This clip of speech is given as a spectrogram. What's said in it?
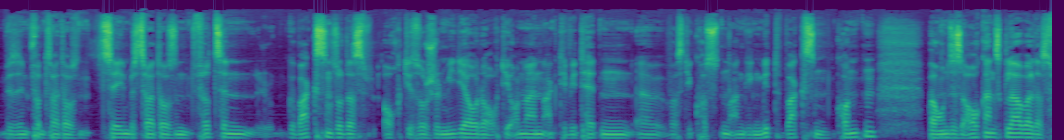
wir sind von 2010 bis 2014 gewachsen, sodass auch die Social Media oder auch die Online-Aktivitäten, äh, was die Kosten anging, mitwachsen konnten. Bei uns ist auch ganz klar, weil das,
